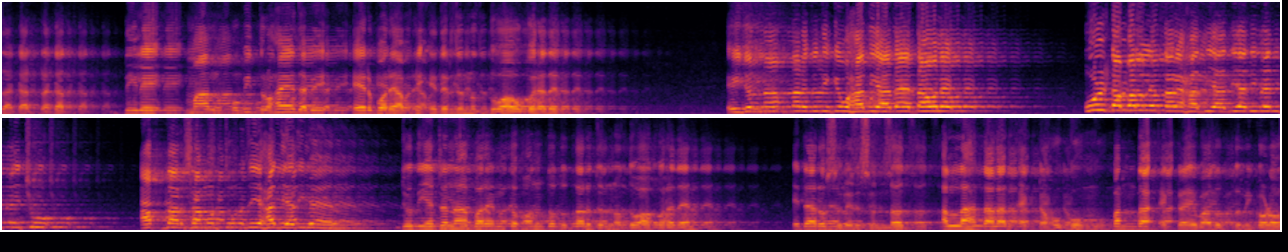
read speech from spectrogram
জাকাত টাকাত দিলে মাল পবিত্র হয়ে যাবে। এরপরে আপনি এদের জন্য দোয়াও করে দেন। এই জন্য আপনারা যদি কেউ হাদিয়া দেয় তাহলে উল্টা পারলে তারে হাদিয়া দিয়া দিবেন, কিছু আপনার সামর্থ্য অনুযায়ী হাদিয়া দিবেন। যদি এটা না পারেন, তো অন্তত তার জন্য দোয়া করে দেন। এটা রসুলের সুন্নত। আল্লাহ তালার একটা হুকুম, বান্দা একটা ইবাদত তুমি করো।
